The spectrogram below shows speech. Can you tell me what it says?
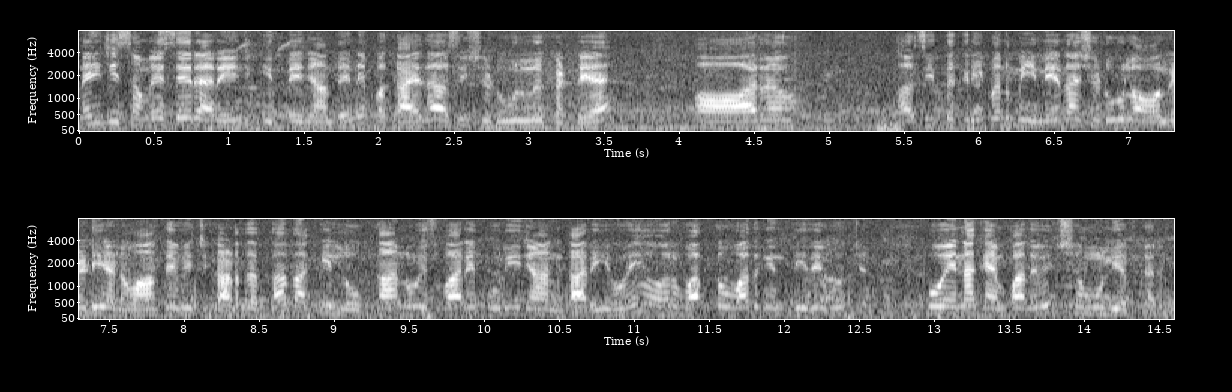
ਨਹੀਂ ਜੀ ਸਮੇਂ ਸਿਰ ਅਰੇਂਜ ਕੀਤੇ ਜਾਂਦੇ ਨੇ ਬਕਾਇਦਾ ਅਸੀਂ ਸ਼ਡਿਊਲ ਕੱਢਿਆ ਔਰ ਅਸੀਂ ਤਕਰੀਬਨ ਮਹੀਨੇ ਦਾ ਸ਼ਡਿਊਲ ਆਲਰੇਡੀ ਐਡਵਾਂਸ ਦੇ ਵਿੱਚ ਕੱਢ ਦਿੱਤਾ ਤਾਂ ਕਿ ਲੋਕਾਂ ਨੂੰ ਇਸ ਬਾਰੇ ਪੂਰੀ ਜਾਣਕਾਰੀ ਹੋਏ ਔਰ ਵੱਧ ਤੋਂ ਵੱਧ ਗਿਣਤੀ ਦੇ ਵਿੱਚ ਉਹ ਇਹਨਾਂ ਕੈਂਪਾਂ ਦੇ ਵਿੱਚ ਸ਼ਮੂਲੀਅਤ ਕਰਨ।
